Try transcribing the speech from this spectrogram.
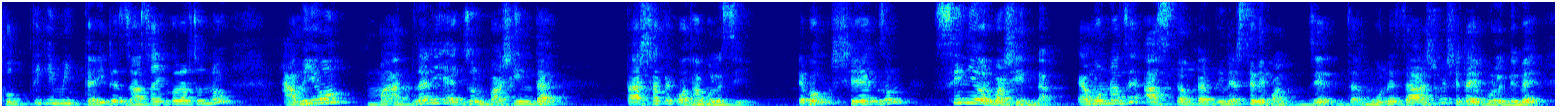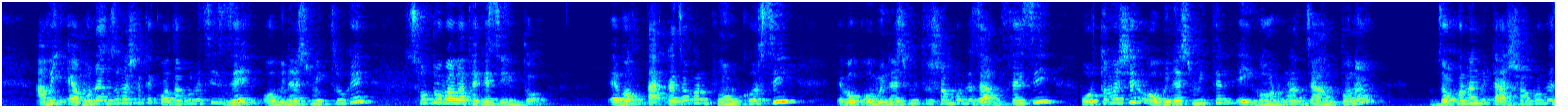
সত্যি কি মিথ্যা, এটা যাচাই করার জন্য আমিও মাদ্রারই একজন বাসিন্দা, তার সাথে কথা বলেছি। এবং সে একজন সিনিয়র বাসিন্দা। এমন না যে আজকালকার দিনের ছেলেপান যে মনে যা আসবে সেটাই বলে দেবে। আমি এমন একজনের সাথে কথা বলেছি যে অবিনাশ মিত্রকে ছোটবেলা থেকে চিনত এবং তাকে যখন ফোন করছি এবং অবিনাশ মিত্র সম্পর্কে জানতে চাইছি, প্রথমে সে অবিনাশ মিত্রের এই ঘটনা জানতো না। যখন আমি তার সম্পর্কে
